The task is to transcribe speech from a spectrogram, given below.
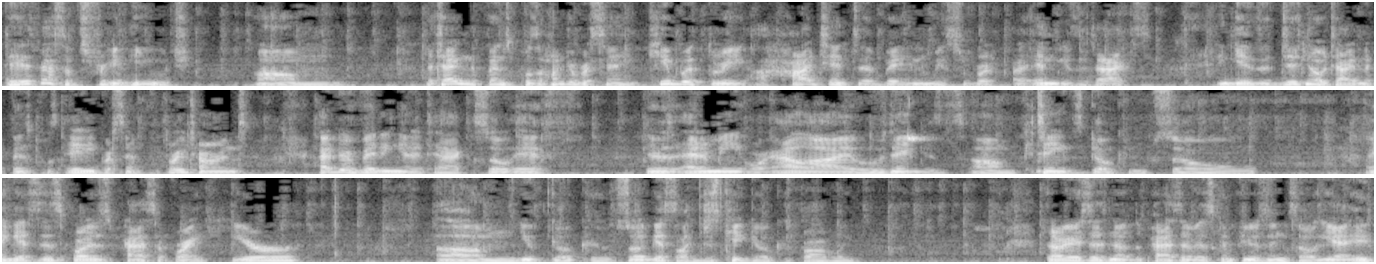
His passive is freaking huge. Um, attacking defense plus 100%, Cuba 3, a high chance to evade enemy super, uh, enemies' attacks, and gives additional attacking defense plus 80% for 3 turns after evading an attack. So if there's an enemy or ally whose name is um, contains Goku. So I guess this part is passive right here. Um, Youth Goku. So I guess like just Kid Goku probably. Daria says no, the passive is confusing. So yeah, it,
